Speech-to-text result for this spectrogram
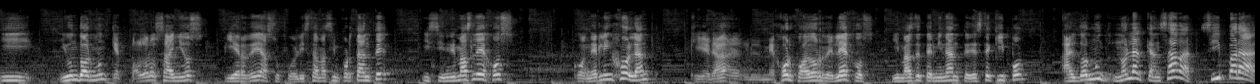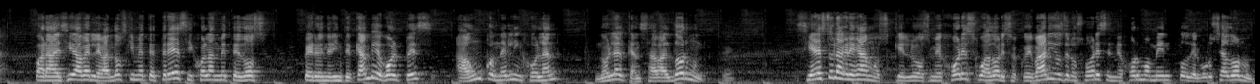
y, y un Dortmund que todos los años pierde a su futbolista más importante y sin ir más lejos, con Erling Holland que era el mejor jugador de lejos y más determinante de este equipo, al Dortmund no le alcanzaba. Sí, para, para decir, a ver, Lewandowski mete tres y Holland mete dos. Pero en el intercambio de golpes, aún con Erling Holland, no le alcanzaba al Dortmund. Si a esto le agregamos que los mejores jugadores, o que varios de los jugadores en mejor momento del Borussia Dortmund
